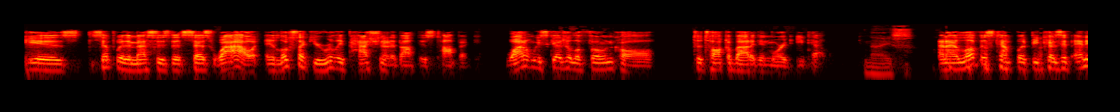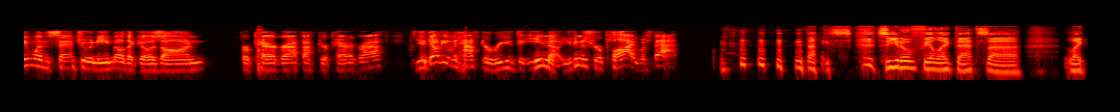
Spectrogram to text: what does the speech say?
is simply the message that says, Wow, it looks like you're really passionate about this topic. Why don't we schedule a phone call to talk about it in more detail? Nice. And I love this template because if anyone sends you an email that goes on for paragraph after paragraph, you don't even have to read the email. You can just reply with that. nice. So you don't feel like that's uh like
